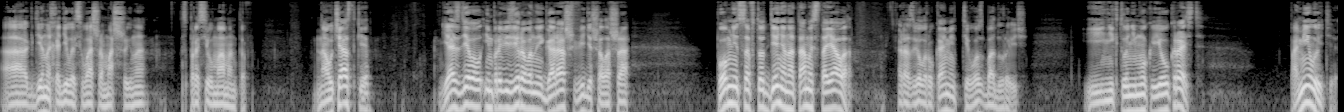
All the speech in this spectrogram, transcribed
«А где находилась ваша машина?» — спросил Мамонтов. «На участке. Я сделал импровизированный гараж в виде шалаша. Помнится, в тот день она там и стояла», — развел руками Тевоз Бадурович. «И никто не мог ее украсть». Помилуйте,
